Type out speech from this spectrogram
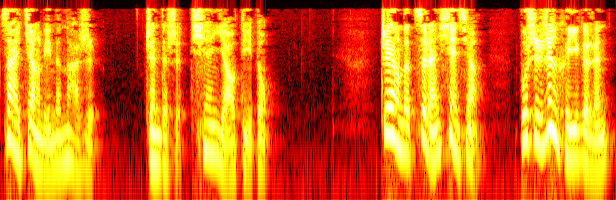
再降临的那日，真的是天摇地动。这样的自然现象，不是任何一个人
